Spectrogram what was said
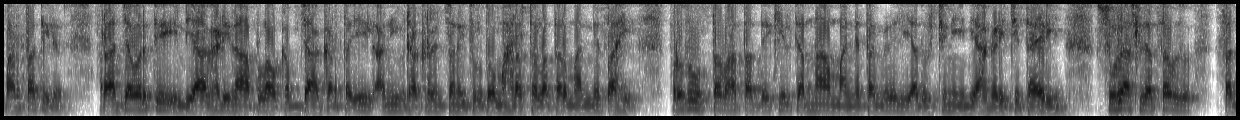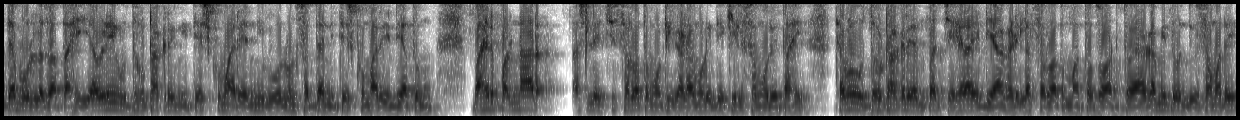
भारतातील राज्यावरती इंडिया आघाडीनं आपला कब्जा करता येईल आणि ठाकरेंचं नेतृत्व महाराष्ट्राला तर मान्यच आहे. परंतु उत्तर भारतात देखील त्यांना मान्यता मिळेल या दृष्टीने इंडिया आघाडीची तयारी सुरू असल्याचं सध्या बोललं जात आहे. यावेळी उद्धव ठाकरे नितीश कुमार यांनी बोलून सध्या नितीश कुमार इंडियातून बाहेर पडणार असल्याची सर्वात मोठी घडामोडी देखील समोर येत आहे. त्यामुळे उद्धव ठाकरे यांचा चेहरा इंडिया आघाडीला सर्वात महत्त्वाचा वाटतोय. आगामी दोन दिवसामध्ये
